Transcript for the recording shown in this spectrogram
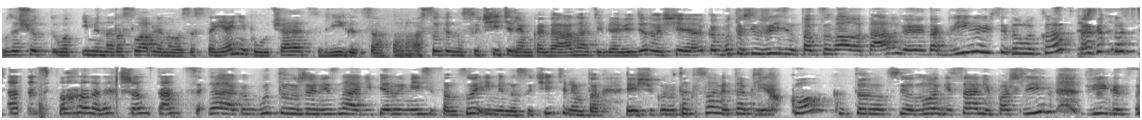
за счет вот именно расслабленного состояния получается двигаться. Особенно с учителем, когда она тебя ведет вообще, как будто всю жизнь танцевала танго, и так двигаешься, думаю, как так? Да, танцевала, да, шел танцы. Да, как будто уже, не знаю, не первый месяц танцую именно с учителем. Так, я еще говорю, так с вами так легко, как-то вот все, ноги сами пошли двигаться,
